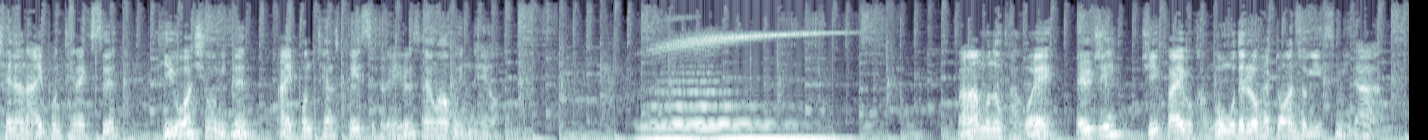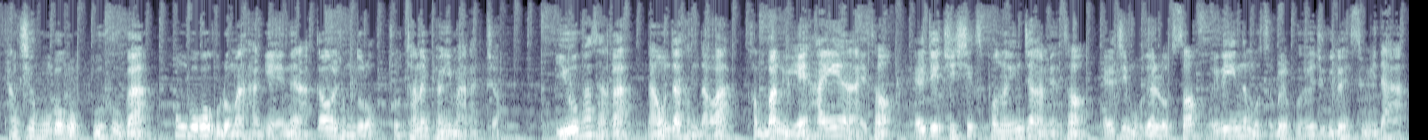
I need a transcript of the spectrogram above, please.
채는 아이폰 10X, 디오와 시우민은 아이폰 10 Space Gray를 사용하고 있네요. 마마무는 과거에 LG G5 광고 모델로 활동한 적이 있습니다. 당시 홍보곡 우후가 홍보곡으로만 하기에는 아까울 정도로 좋다는 평이 많았죠. 이후 화사가 나 혼자 산다와 건반 위에 하이에나에서 LG G6 폰을 인증하면서 LG 모델로서 의리 있는 모습을 보여주기도 했습니다.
